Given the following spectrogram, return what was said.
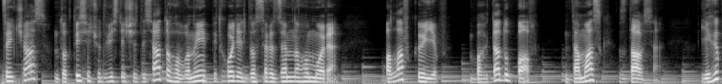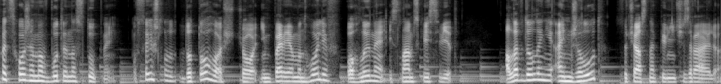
В цей час, до 1260-го, вони підходять до Середземного моря. Палав Київ, Багдад упав, Дамаск здався. Єгипет, схоже, мав бути наступний. Усе йшло до того, що імперія монголів поглине ісламський світ. Але в долині Айнджалут, сучасна північ Ізраїлю,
